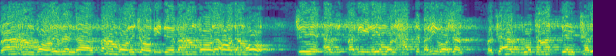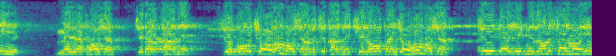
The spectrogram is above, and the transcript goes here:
و همواره زنده است و همواره جاویده و همواره آدم ها چه از قبیله منحط بری باشند و چه از متمدن ترین ملت هاشند چه در قرن سوم و چهارم باشند و چه قرن چهلم و پنجاهم باشند چه در یک نظام سرمایه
